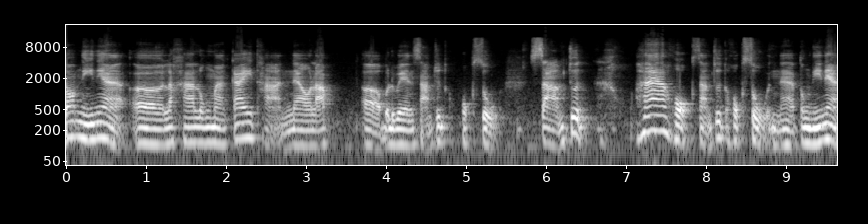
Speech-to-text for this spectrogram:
รอบนี้เนี่ยเอ่อราคาลงมาใกล้ฐานแนวรับเอ่อบริเวณ 3.60 3.56 3.60 นะครับ ตรงนี้เนี่ย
